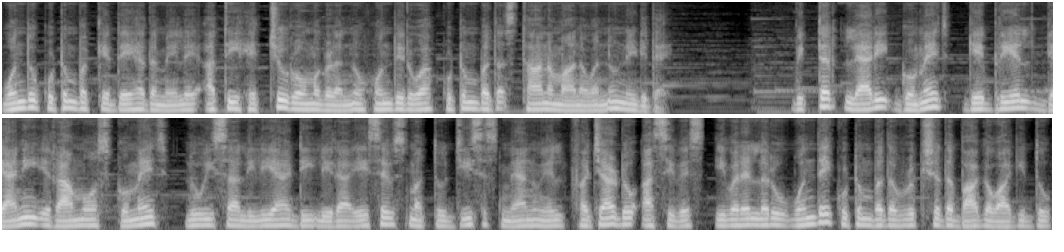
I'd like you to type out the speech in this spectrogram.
ಒಂದು ಕುಟುಂಬಕ್ಕೆ ದೇಹದ ಮೇಲೆ ಅತಿ ಹೆಚ್ಚು ರೋಮಗಳನ್ನು ಹೊಂದಿರುವ ಕುಟುಂಬದ ಸ್ಥಾನಮಾನವನ್ನು ನೀಡಿದೆ. Victor Larry Gomez, Gabriel Danny Ramos Gomez, Luisa Lilia de Lira Aceves ಮತ್ತು ಜೀಸಸ್ ಮ್ಯಾನುಯೆಲ್ ಫಜಾರ್ಡೋ ಆಸಿವೆಸ್ ಇವರೆಲ್ಲರೂ ಒಂದೇ ಕುಟುಂಬದ ವೃಕ್ಷದ ಭಾಗವಾಗಿದ್ದು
